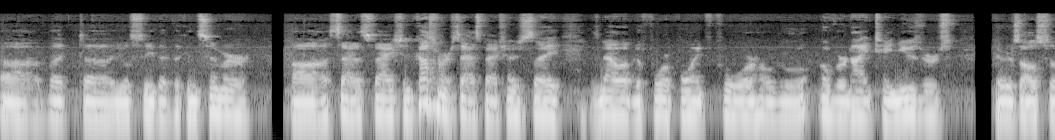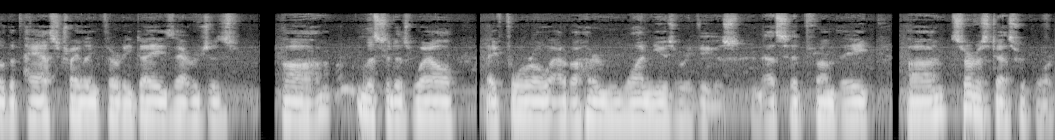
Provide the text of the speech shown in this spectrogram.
uh, but uh, you'll see that the consumer uh, satisfaction, customer satisfaction, I should say, is now up to 4.4 over, over 19 users. There's also the past trailing 30 days averages uh, listed as well, a 4.0 out of 101 user reviews. And that's it from the uh, service desk report.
